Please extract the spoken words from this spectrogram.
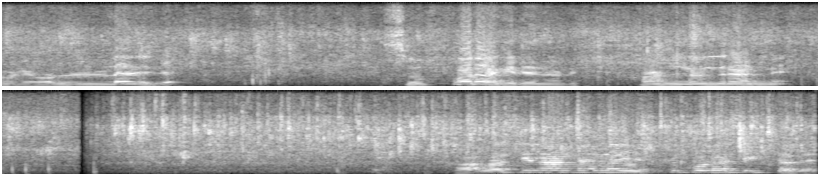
ನೋಡಿ ಒಳ್ಳೆದಿದೆ. ಸೂಪರ್ ಆಗಿದೆ ನೋಡಿ. ಹಣ್ಣು ಅಂದರೆ ಹಣ್ಣೆ. ಹಲಸಿನ ಹಣ್ಣೆಲ್ಲ ಎಷ್ಟು ಕೂಡ ಸಿಗ್ತದೆ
